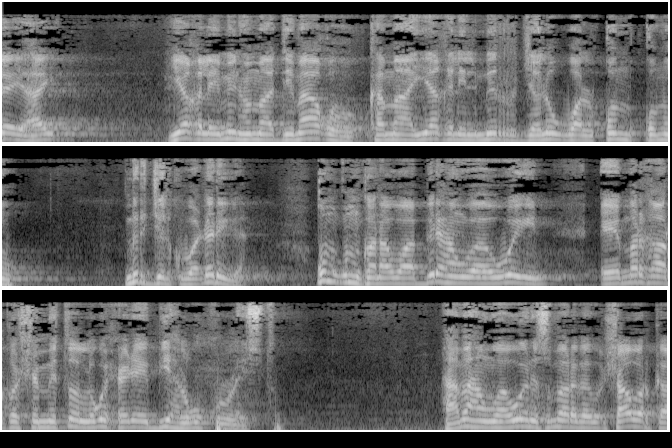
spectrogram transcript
leeyahay yaqli minhuma dimaaquhu kama yaqli اlmirjalu wاlqumqumu mirjalku waa dheriga. Qumqumkana waa birahan waaweyn ee marka qaarkood shamiitada lagu xidha ee biyaha lagu kululaysto hamahan waaweyn smarga shaawarka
